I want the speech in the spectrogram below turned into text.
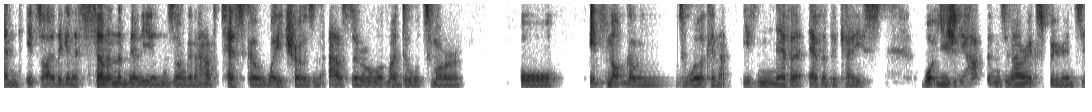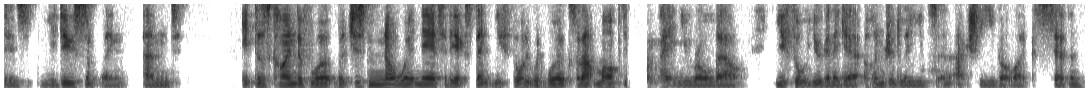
and it's either going to sell in the millions, I'm going to have Tesco, Waitrose, and Asda all at my door tomorrow, or it's not going to work. And that is never, ever the case. What usually happens in our experience is you do something and it does kind of work, but just nowhere near to the extent you thought it would work. So that marketing campaign you rolled out, you thought you were going to get 100 leads, and actually you got like seven.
